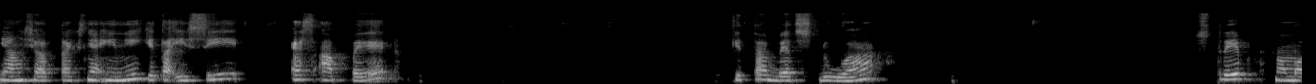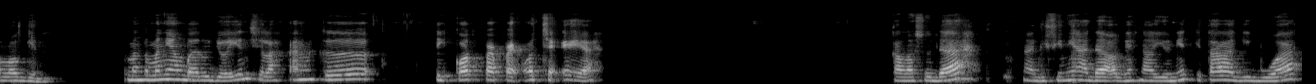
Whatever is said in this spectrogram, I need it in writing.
Yang short text-nya ini kita isi SAP, kita batch 2, strip nomor login. Teman-teman yang baru join silahkan ke tikot PPOCE ya. Kalau sudah, nah di sini ada organizational unit, kita lagi buat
